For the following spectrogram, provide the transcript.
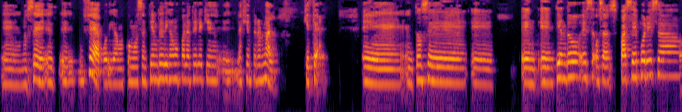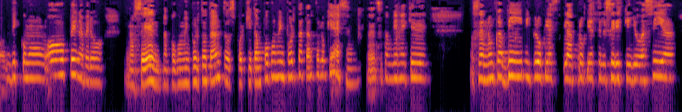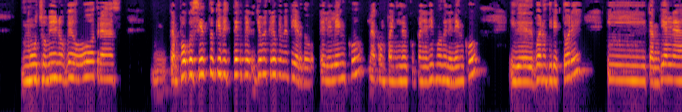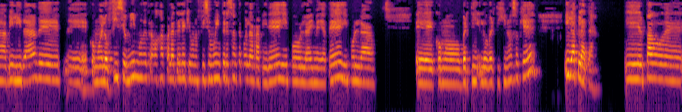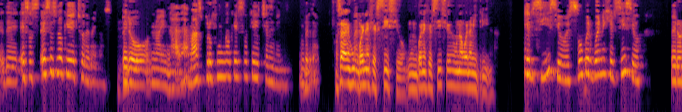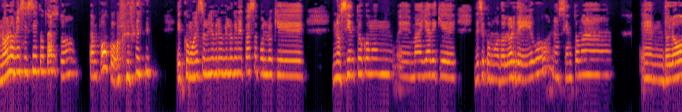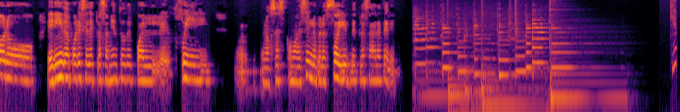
eh, no sé, es, fea, pues, digamos, como se entiende, digamos, para la tele que eh, la gente normal, que es fea. Eh, entonces, eh, entiendo, es, o sea, pasé por esa, como, oh, pena, pero no sé, tampoco me importó tanto, porque tampoco me importa tanto lo que hacen. Eso también hay que, o sea, nunca vi mis propias, las propias teleseries que yo hacía, mucho menos veo otras. Tampoco siento que me esté, yo me creo que me pierdo el elenco, la el compañerismo del elenco y de buenos directores y también la habilidad de, eh, como el oficio mismo de trabajar para la tele, que es un oficio muy interesante por la rapidez y por la inmediatez y por la, eh, como lo vertiginoso que es, y la plata. Y el pago de, de eso, es, eso es lo que he hecho de menos. Pero no hay nada más profundo que eso que he hecho de menos, en verdad. O sea, es un buen ejercicio, un buen ejercicio es una buena vitrina. Ejercicio, es súper buen ejercicio pero no lo necesito tanto tampoco. es como eso yo creo que es lo que me pasa por lo que no siento como eh, más allá de que de ese como dolor de ego, no siento más em, dolor o herida por ese desplazamiento del cual eh, fui, no sé cómo decirlo, pero soy desplazada a la tele.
